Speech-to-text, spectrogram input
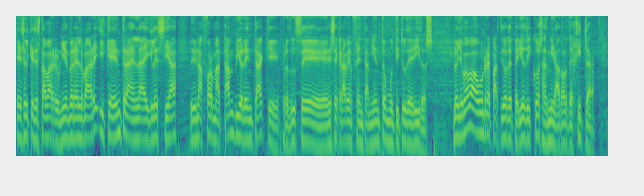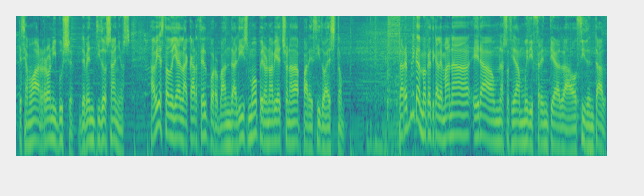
es el que se estaba reuniendo en el bar y que entra en la iglesia de una forma tan violenta que produce ese grave enfrentamiento multitud de heridos. Lo llevaba un repartidor de periódicos admirador de Hitler, que se llamaba Ronnie Busche, de 22 años. Había estado ya en la cárcel por vandalismo, pero no había hecho nada parecido a esto. La República Democrática Alemana era una sociedad muy diferente a la occidental.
